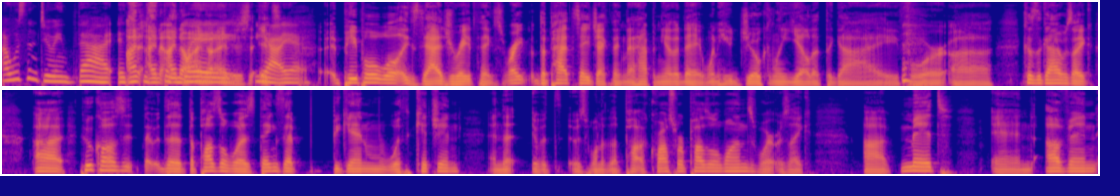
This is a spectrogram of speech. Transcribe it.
I wasn't doing that. It's I- just I- the I know, I know, I way- just- yeah, yeah. people will exaggerate things, right? The Pat Sajak thing that happened the other day when he jokingly yelled at the guy for uh because the guy was like, uh, who calls it the the puzzle was things that begin with kitchen and that it was it was one of the pu- crossword puzzle ones where it was like uh mitt and oven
